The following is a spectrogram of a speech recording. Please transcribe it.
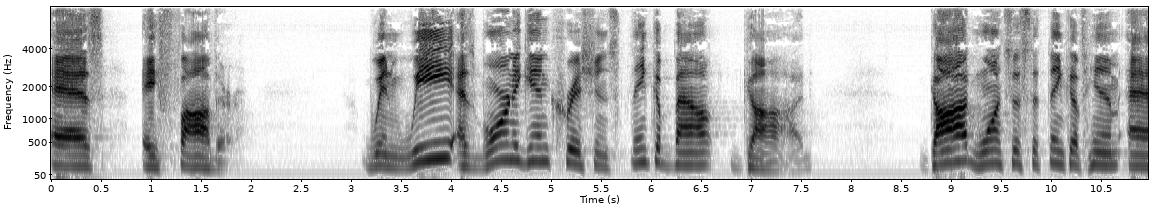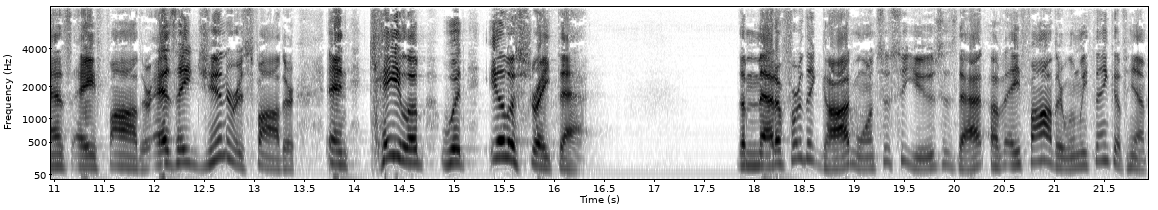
as a father. When we, as born again Christians, think about God, God wants us to think of him as a father, as a generous father. And Caleb would illustrate that. The metaphor that God wants us to use is that of a father when we think of him.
